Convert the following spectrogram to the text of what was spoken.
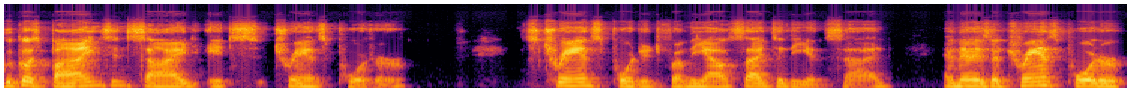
Glucose binds inside its transporter. It's transported from the outside to the inside. And then as the transporter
